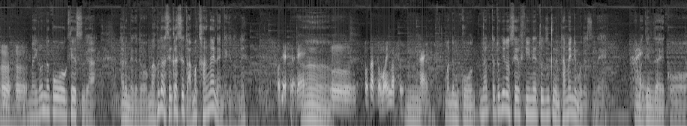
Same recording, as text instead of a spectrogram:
うんうん、まあいろんなこうケースがあるんだけど、まあ普段生活してるとあんま考えないんだけどね。そうですよね。うん、うんそうだと思います。うん、はい。まあでもこうなった時のセーフティーネット作りのためにもですね。今現在こ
